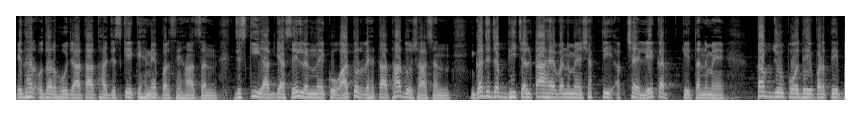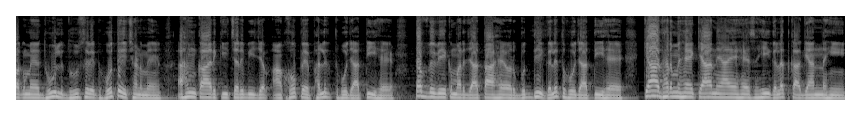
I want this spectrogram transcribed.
इधर उधर हो जाता था जिसके कहने पर सिंहासन। जिसकी आज्ञा से लड़ने को आतुर रहता था दुशासन। गज जब भी चलता है वन में शक्ति अक्षय लेकर के तन में। तब जो पौधे पड़ते पग में धूल धूसरित होते क्षण में, अहंकार की चर्बी जब आँखों पे फलित हो जाती है, तब विवेक मर जाता है और बुद्धि गलत हो जाती है। क्या धर्म है, क्या न्याय है, सही गलत का ज्ञान नहीं।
